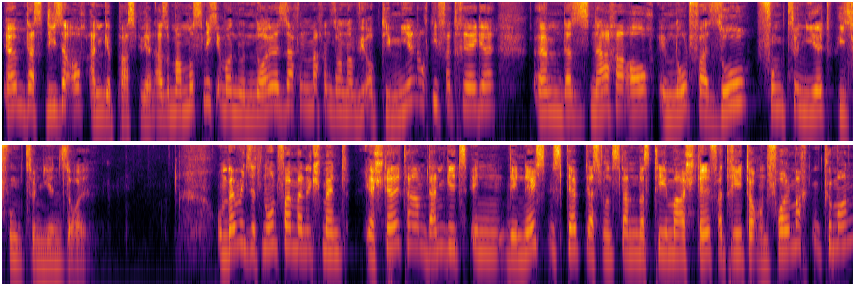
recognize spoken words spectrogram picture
ähm, dass diese auch angepasst werden. Also man muss nicht immer nur neue Sachen machen, sondern wir optimieren auch die Verträge, ähm, dass es nachher auch im Notfall so funktioniert, wie es funktionieren soll. Und wenn wir dieses Notfallmanagement erstellt haben, dann geht's in den nächsten Step, dass wir uns dann um das Thema Stellvertreter und Vollmachten kümmern.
